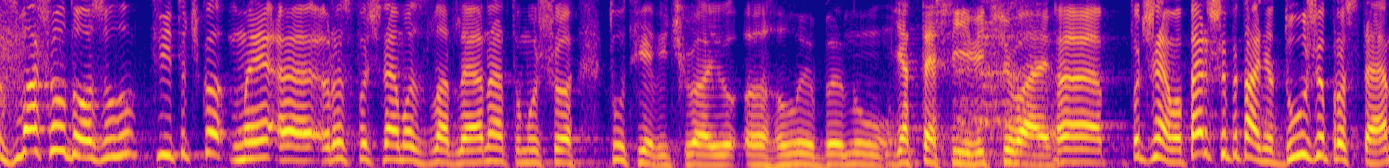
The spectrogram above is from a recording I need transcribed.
З вашого дозволу, квіточко, ми е, розпочнемо з Владлена, тому що тут я відчуваю е, глибину. Я теж її відчуваю. Е, почнемо. Перше питання дуже просте.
